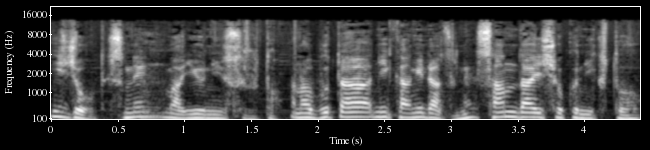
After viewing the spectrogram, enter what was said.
以上ですね、まあ、輸入すると、あの豚に限らずね、三大食肉と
